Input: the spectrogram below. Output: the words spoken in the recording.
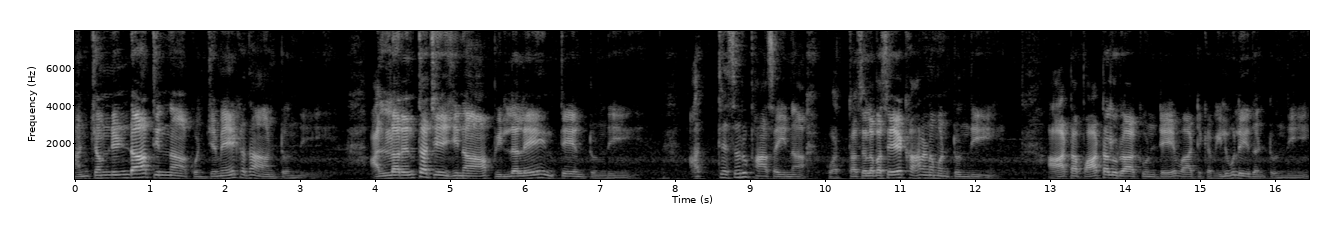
కంచం నిండా తిన్నా కొంచెమే కదా అంటుంది. అల్లరెంత చేసినా పిల్లలే ఇంతే అంటుంది. అత్యసరు పాస్ అయిన కొత్త సిలబసే కారణమంటుంది. ఆటపాటలు రాకుంటే వాటికి విలువ లేదంటుంది.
